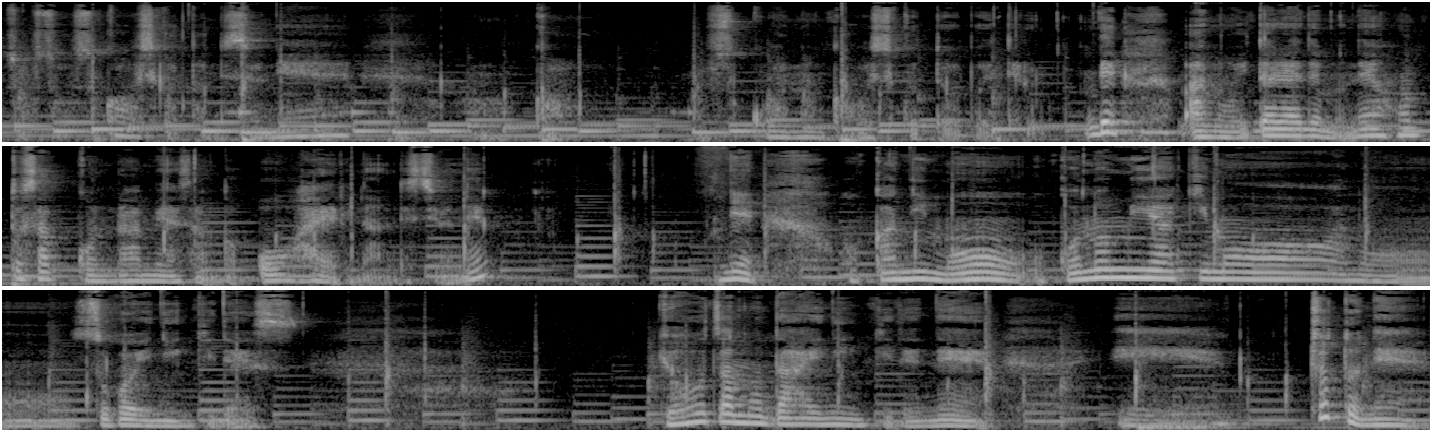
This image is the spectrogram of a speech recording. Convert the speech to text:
そうそうそこは美味しかったんですよね。なんかそこは味しくって覚えてる。であのイタリアでもねほんと昨今ラーメン屋さんが大流行りなんですよね。で他にもお好み焼きもあのすごい人気です。餃子も大人気でね、えー、ちょっとね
